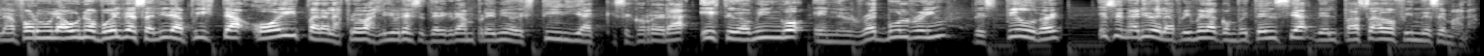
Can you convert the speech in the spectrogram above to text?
La Fórmula 1 vuelve a salir a pista hoy para las pruebas libres del Gran Premio de Estiria, que se correrá este domingo en el Red Bull Ring de Spielberg, escenario de la primera competencia del pasado fin de semana.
